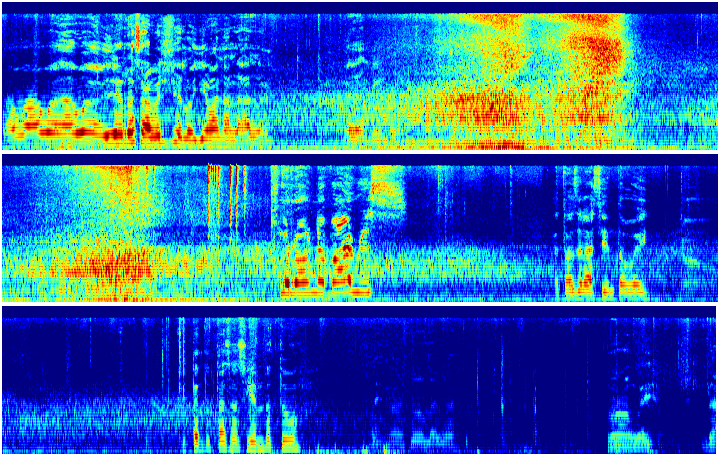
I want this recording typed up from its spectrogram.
Agua, agua, agua. agua. Oye, raza, a ver si se lo llevan al Alan. Al niño. Coronavirus. Atrás del asiento, güey. No. ¿Qué tanto estás haciendo tú? De la verdad. No, güey. No,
